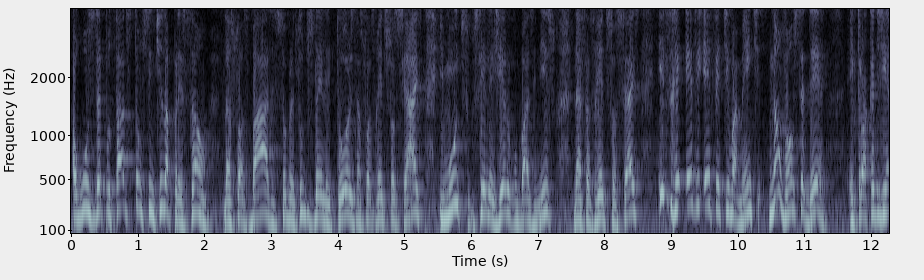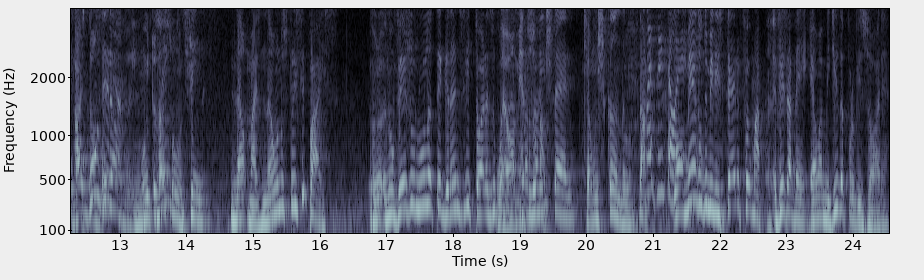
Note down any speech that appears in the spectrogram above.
alguns deputados estão sentindo a pressão das suas bases, sobretudo dos eleitores, nas suas redes sociais, e muitos se elegeram com base nisso, nessas redes sociais, e eles efetivamente não vão ceder em troca de dinheiro. Mas Alguns estão cedendo irão, em muitos assuntos. Sim, não, mas não nos principais. Eu não vejo o Lula ter grandes vitórias no Congresso É o aumento Nacional. do Ministério, que é um escândalo. Não, Mas então, o é... aumento do Ministério foi uma... Veja bem, é uma medida provisória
